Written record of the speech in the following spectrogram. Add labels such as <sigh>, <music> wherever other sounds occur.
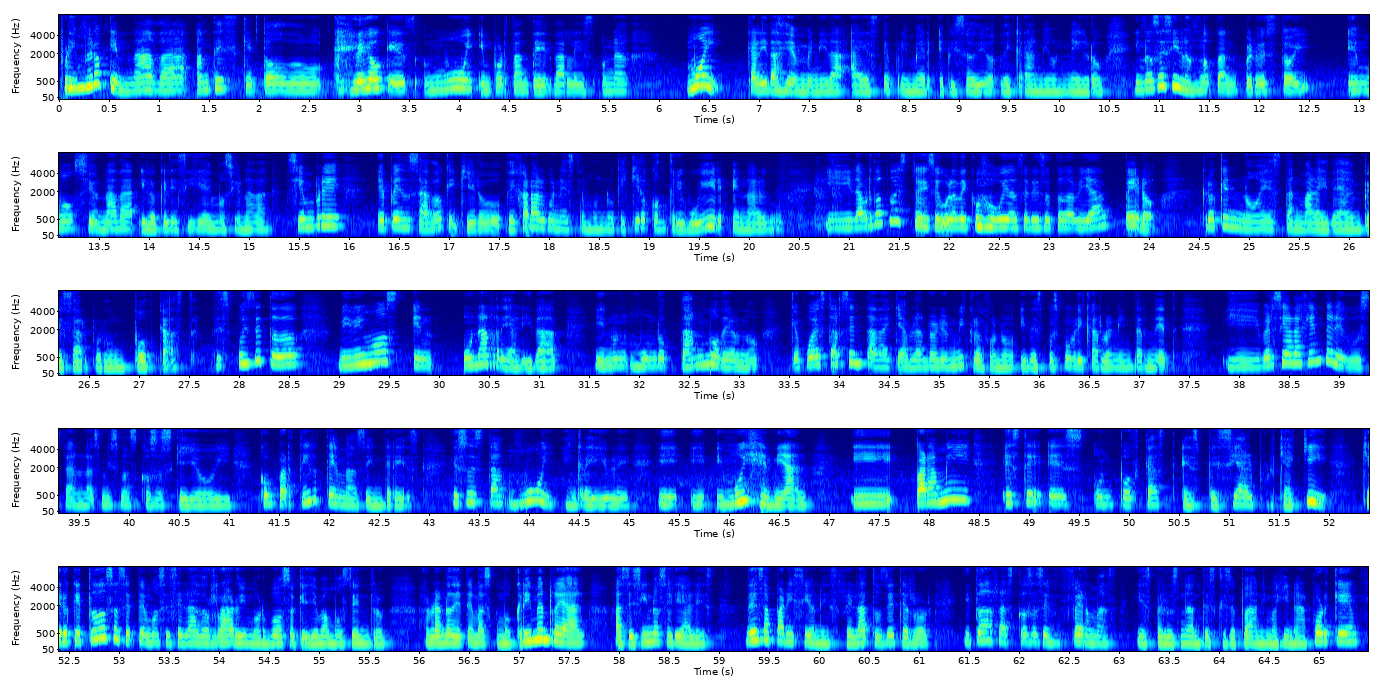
Primero que nada, antes que todo, <laughs> creo que es muy importante darles una muy cálida bienvenida a este primer episodio de Cráneo Negro. Y no sé si lo notan, pero estoy emocionada y lo que le sigue emocionada. Siempre he pensado que quiero dejar algo en este mundo, que quiero contribuir en algo. Y la verdad no estoy segura de cómo voy a hacer eso todavía, pero creo que no es tan mala idea empezar por un podcast. Después de todo, vivimos en una realidad y en un mundo tan moderno que puede estar sentada aquí hablándole un micrófono y después publicarlo en internet y ver si a la gente le gustan las mismas cosas que yo y compartir temas de interés. Eso está muy increíble y, y muy genial. Y para mí este es un podcast especial porque aquí quiero que todos aceptemos ese lado raro y morboso que llevamos dentro, hablando de temas como crimen real, asesinos seriales, desapariciones, relatos de terror y todas las cosas enfermas y espeluznantes que se puedan imaginar. Porque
